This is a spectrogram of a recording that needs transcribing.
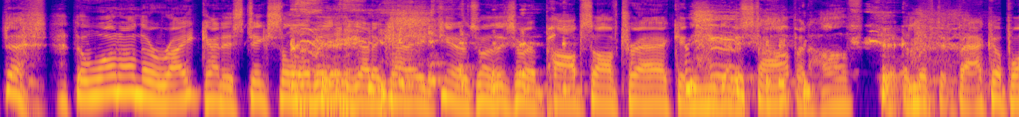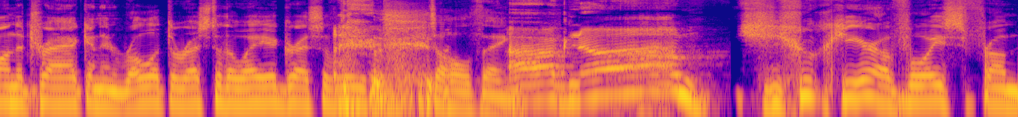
The, the one on the right kind of sticks a little bit. You got to kind of, you know, it's one of those where it pops off track and then you got to stop and huff and lift it back up on the track and then roll it the rest of the way aggressively. It's a whole thing. Ognum! you hear a voice from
